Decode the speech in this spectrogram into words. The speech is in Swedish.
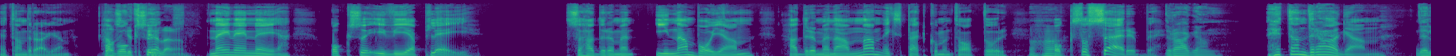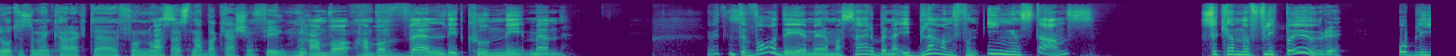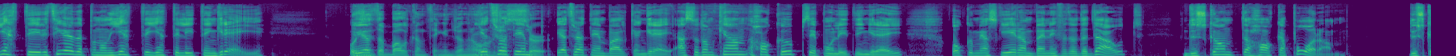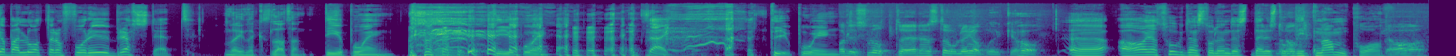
Hette han Dragan? Han var också- Basketspelaren? Nej, nej, nej. Också i Viaplay så hade de en, innan Bojan, hade de en annan expertkommentator, Aha. också serb. Dragan. Hette han Dragan? Det låter som en karaktär från någon Alltså- Snabba Cashen-film. Han var, han var väldigt kunnig, men jag vet inte vad det är med de här serberna. Ibland från ingenstans så kan de flippa ur och bli jätteirriterade på någon jätte, jätteliten grej. Och jag, Balkan thing in general? jag, or tror att det är en, jag tror att det är en Balkan-grej. Alltså de kan haka upp sig på en liten grej och om jag ska ge dem benefit of the doubt, du ska inte haka på dem. Du ska bara låta dem få det ur bröstet. Like, like Zlatan, 10 poäng. 10 poäng. Exakt. 10 poäng. Har du snott eh, den stolen jag brukar ha? Eh, ja, jag tog den stolen där, där det stod då- ditt namn på. Ja.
